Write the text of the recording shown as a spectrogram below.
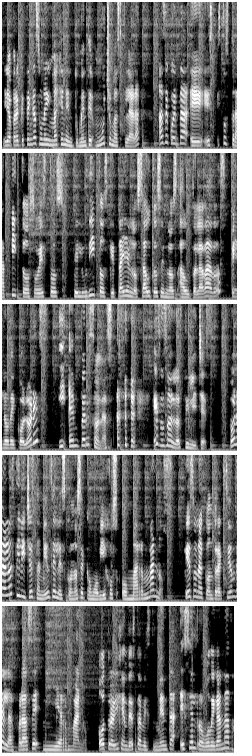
Mira, para que tengas una imagen en tu mente mucho más clara, haz de cuenta eh, estos trapitos o estos peluditos que tallan los autos en los autolavados, pero de colores y en personas. Esos son los tiliches. Bueno, a los tiliches también se les conoce como viejos o marmanos que es una contracción de la frase mi hermano. Otro origen de esta vestimenta es el robo de ganado,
